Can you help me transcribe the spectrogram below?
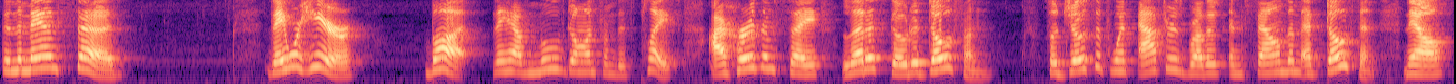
Then the man said, They were here, but they have moved on from this place. I heard them say, Let us go to Dothan. So Joseph went after his brothers and found them at Dothan. Now,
